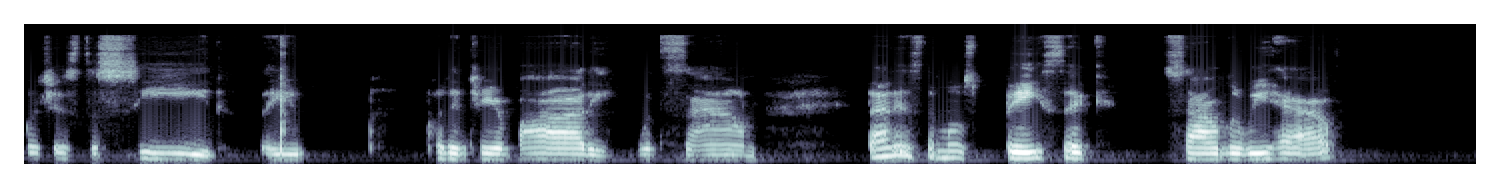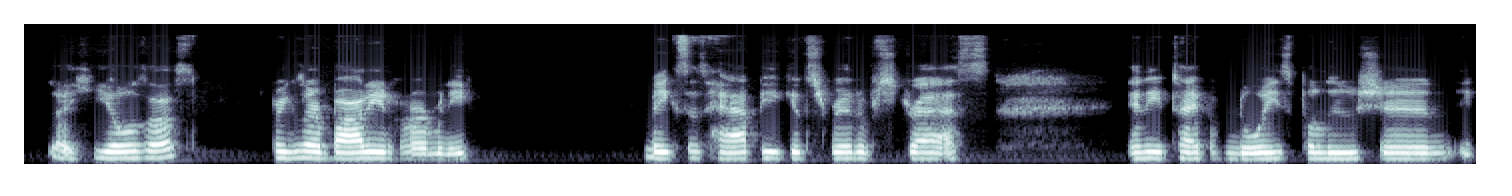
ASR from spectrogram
which is the seed that you put into your body with sound. That is the most basic sound that we have that heals us, brings our body in harmony, makes us happy, gets rid of stress any type of noise pollution. It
